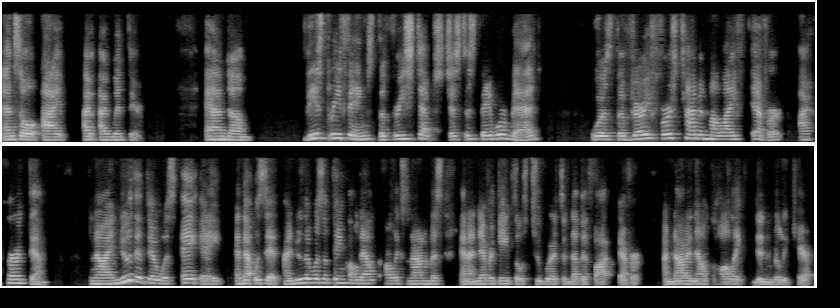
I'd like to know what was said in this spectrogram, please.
And so I, I, I went there. And um, these three things, the three steps, just as they were read, was the very first time in my life ever I heard them. Now I knew that there was AA, and that was it. I knew there was a thing called Alcoholics Anonymous, and I never gave those two words another thought ever. I'm not an alcoholic, didn't really care.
